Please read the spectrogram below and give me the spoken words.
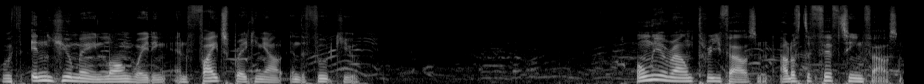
with inhumane long waiting and fights breaking out in the food queue. Only around 3,000 out of the 15,000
